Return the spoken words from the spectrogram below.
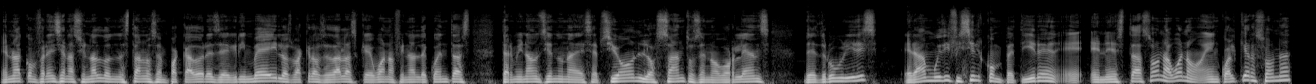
en una conferencia nacional donde están los empacadores de Green Bay, los Vaqueros de Dallas, que bueno, a final de cuentas terminaron siendo una decepción, los Santos de Nueva Orleans de Drew Brees, era muy difícil competir en, en, esta zona, bueno, en cualquier zona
